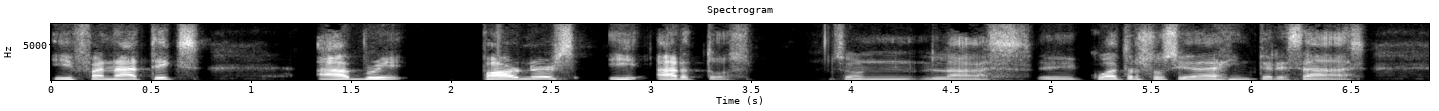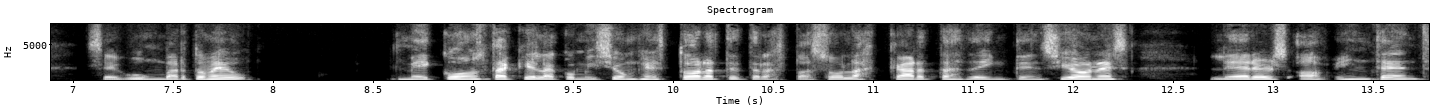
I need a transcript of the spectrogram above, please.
y Fanatics, Abri Partners y Artos. Son las eh, cuatro sociedades interesadas, según Bartomeu. Me consta que la comisión gestora te traspasó las cartas de intenciones, letters of intent,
